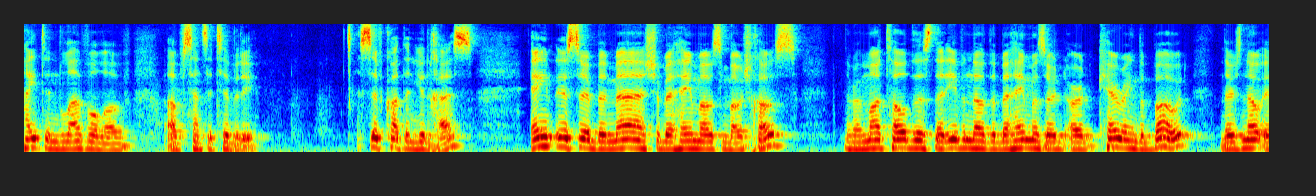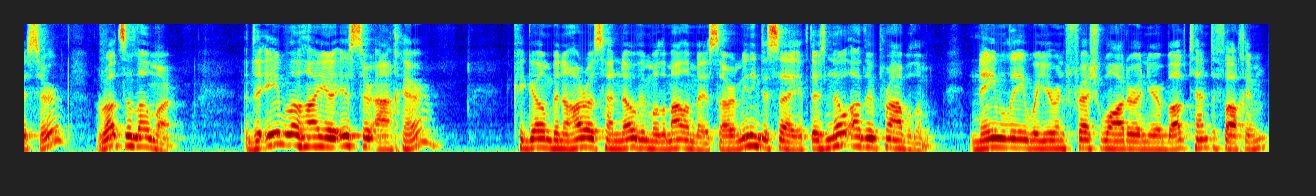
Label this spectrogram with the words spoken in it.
heightened level of, of sensitivity. Sif Katan Yudches. Ein iser b'meh shebehemos moshchos. The Ramah told us that even though the behemoths are, are carrying the boat, there's no iser. Ratzalomar. The im lohaya iser acher. Kigom benaharos hanovim olamala meaning to say, if there's no other problem, namely where you're in fresh water and you're above 10 tefachim,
